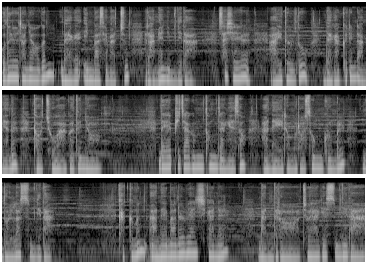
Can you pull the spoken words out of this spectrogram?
오늘 저녁은 내 입맛에 맞춘 라면입니다. 사실 아이들도 내가 끓인 라면을 더 좋아하거든요. 내 비자금 통장에서 아내 이름으로 송금을 눌렀습니다. 가끔은 아내만을 위한 시간을 만들어 줘야겠습니다.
